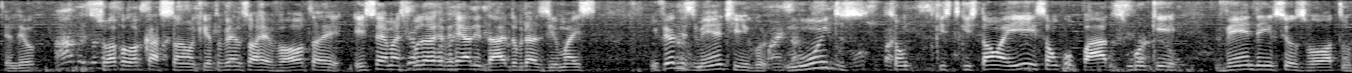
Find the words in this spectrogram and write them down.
entendeu? Sua colocação aqui, eu tô vendo sua revolta, isso é mais pura realidade do Brasil, mas infelizmente, Igor, muitos são, que, que estão aí são culpados porque vendem os seus votos.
